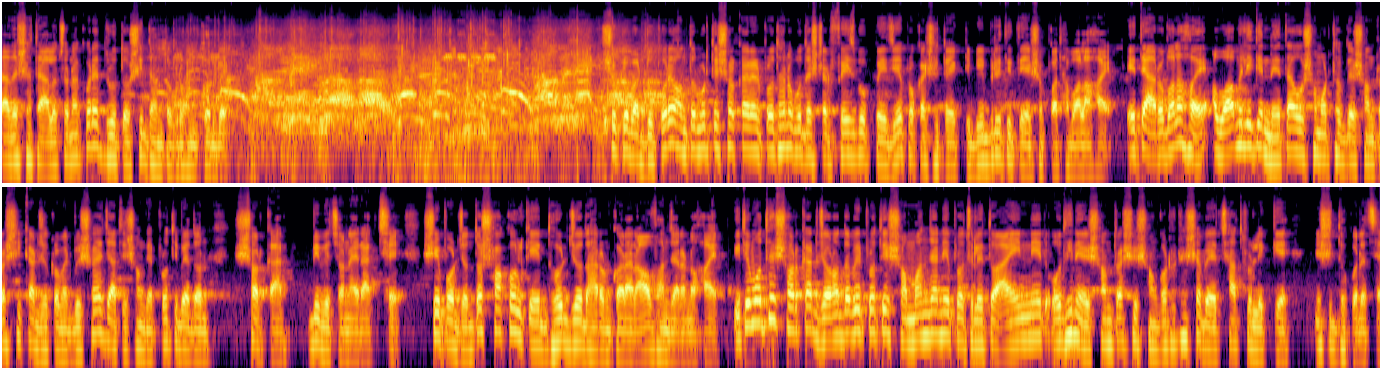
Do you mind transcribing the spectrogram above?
তাদের সাথে আলোচনা করে দ্রুত সিদ্ধান্ত গ্রহণ করবে। শুক্রবার দুপুরে অন্তর্বর্তী সরকারের প্রধান উপদেষ্টার ফেসবুক পেজে প্রকাশিত একটি বিবৃতিতে এসব কথা বলা হয়। এতে আরও বলা হয়, আওয়ামী লীগের নেতা ও সমর্থকদের সন্ত্রাসী কার্যক্রমের বিষয়ে জাতিসংঘের প্রতিবেদন সরকার বিবেচনায় রাখছে। সে পর্যন্ত সকলকে ধৈর্য ধারণ করার আহ্বান জানানো হয়। ইতিমধ্যে সরকার জনদাবির প্রতি সম্মান জানিয়ে প্রচলিত আইনের অধীনে সন্ত্রাসী সংগঠন হিসেবে ছাত্রলীগকে নিষিদ্ধ করেছে।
